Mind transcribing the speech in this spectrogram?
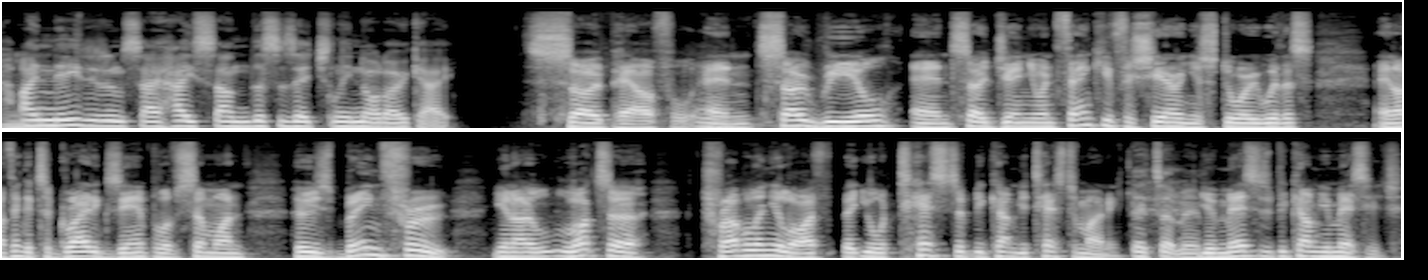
I needed Him to say, "Hey, son, this is actually not okay." So powerful and so real and so genuine. Thank you for sharing your story with us. And I think it's a great example of someone who's been through, you know, lots of trouble in your life, but your tests have become your testimony. That's it, man. Your mess has become your message.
